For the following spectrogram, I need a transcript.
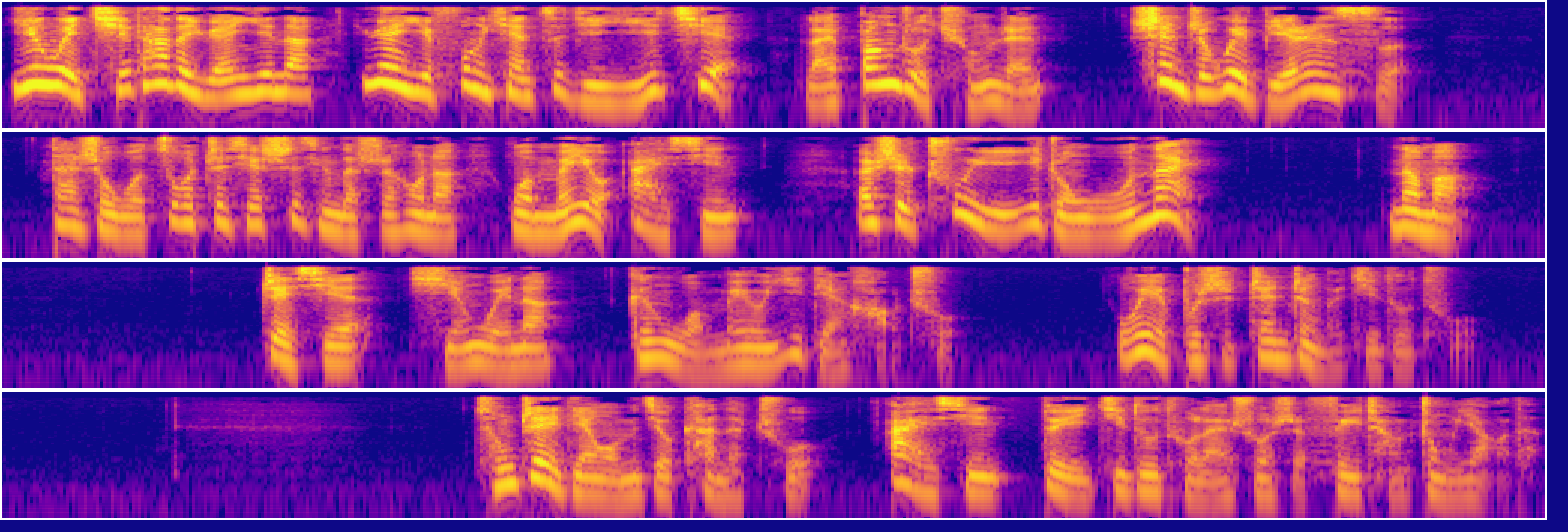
因为其他的原因呢，愿意奉献自己一切来帮助穷人，甚至为别人死。但是我做这些事情的时候呢，我没有爱心，而是出于一种无奈。那么这些行为呢，跟我没有一点好处。我也不是真正的基督徒。”从这一点，我们就看得出，爱心对基督徒来说是非常重要的。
